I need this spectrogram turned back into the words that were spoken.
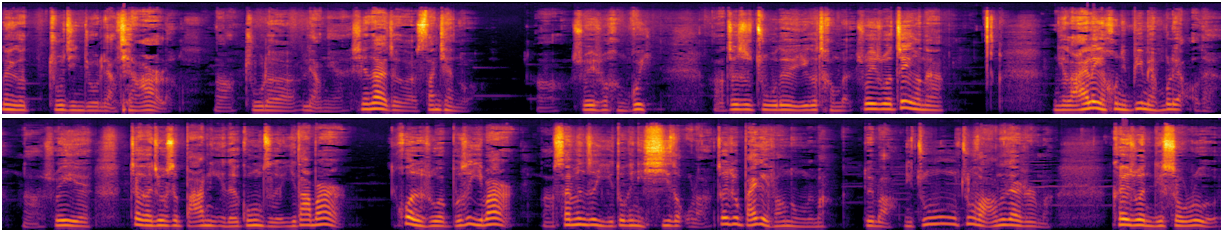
那个租金就两千二了啊，租了两年，现在这个三千多啊，所以说很贵啊，这是租的一个成本。所以说这个呢，你来了以后你避免不了的啊，所以这个就是把你的工资一大半儿，或者说不是一半儿啊，三分之一都给你吸走了，这就白给房东的嘛，对吧？你租租房子在这儿嘛，可以说你的收入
